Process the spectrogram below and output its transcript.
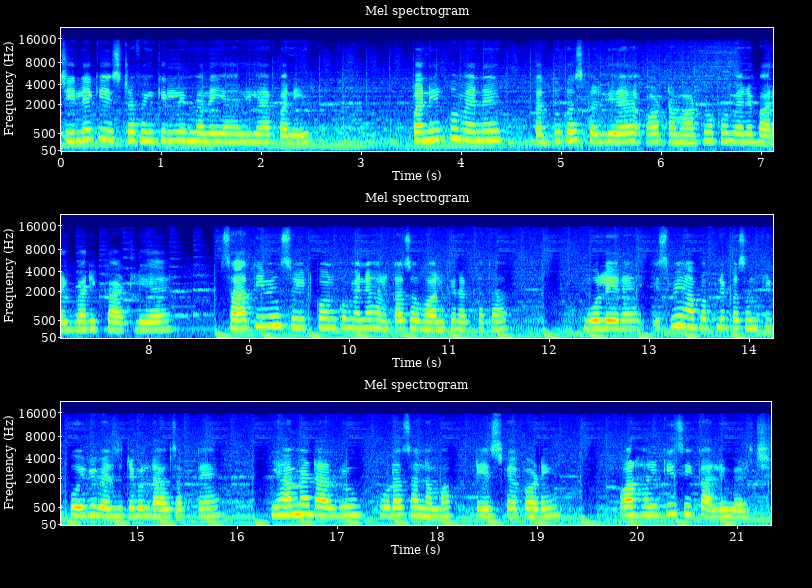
चीले की स्टफिंग के लिए मैंने यहाँ लिया है पनीर। पनीर को मैंने कद्दूकस कर लिया है और टमाटरों को मैंने बारीक बारीक काट लिया है। साथ ही में स्वीट कॉर्न को मैंने हल्का सा उबाल के रखा था। वो ले रहे हैं। इसमें आप अपने पसंद की कोई भी वेजिटेबल डाल सकते हैं। यहाँ मैं डाल रही हूँ थोड़ा सा नमक टेस्ट के अकॉर्डिंग और हल्की सी काली मिर्च।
